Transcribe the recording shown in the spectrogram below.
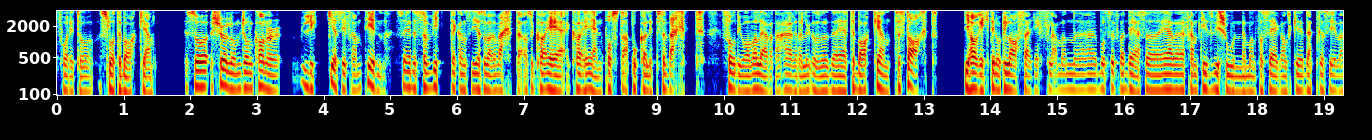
får de til å slå tilbake igjen. Så selv om John Connor lykkes i fremtiden, så er det så vidt det kan sies å være verdt det. Altså, hva er, hva er en postapokalypse verdt for de overlevende? Her er det, altså, det er tilbake igjen til start. De har riktignok laserrifle, men uh, bortsett fra det så er det fremtidsvisjonene man får se ganske depressive.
